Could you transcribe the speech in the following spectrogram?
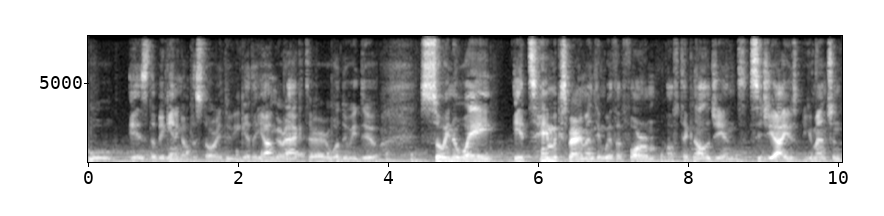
who is the beginning of the story? Do we get a younger actor? What do we do? So in a way, it's him experimenting with a form of technology and CGI. You, you mentioned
